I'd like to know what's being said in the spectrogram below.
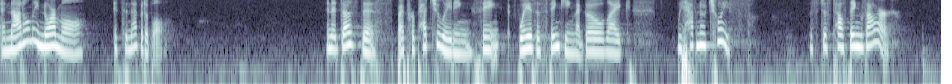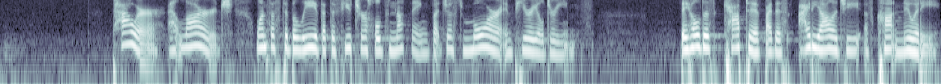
And not only normal, it's inevitable. And it does this by perpetuating think, ways of thinking that go like, we have no choice. That's just how things are. Power at large wants us to believe that the future holds nothing but just more imperial dreams. They hold us captive by this ideology of continuity,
